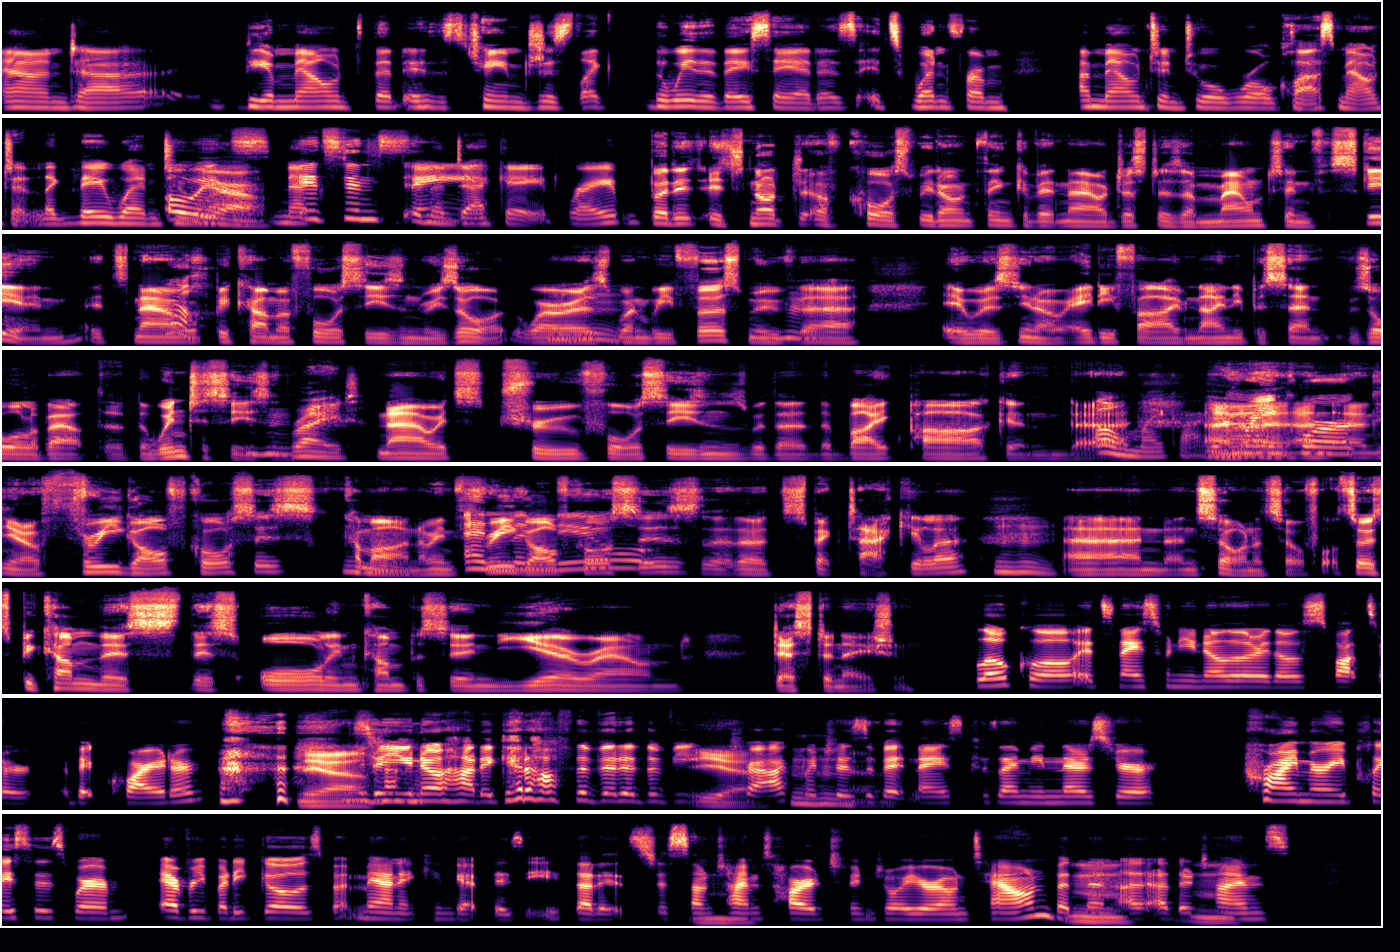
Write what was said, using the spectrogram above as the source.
and uh, the amount that is changed is like the way that they say it is it's went from a mountain to a world class mountain. Like they went to Oh, yeah. next it's insane. in a decade, right? But it, it's not, of course, we don't think of it now just as a mountain for skiing. It's now No. become a four season resort. Whereas Mhm. when we first moved Mhm. there, it was, you know, 85, 90% was all about the, the winter season. Right. Now it's true four seasons with the, the bike park and, uh, oh my god, and, rank and- and- and, you know, three golf courses. Come Mhm. on. I mean, three the golf new- courses that are spectacular hmm and, and so on and so forth. So it's become this, this all encompassing year round destination. Local, it's nice when you know where those spots are a bit quieter. Yeah. so you know how to get off the bit of the beaten Yeah. track, which Mhm. is a bit nice because I mean, there's your primary places where everybody goes, but man, it can get busy. That it's just Mhm. sometimes hard to enjoy your own town. But then Mm, at other mm. times,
